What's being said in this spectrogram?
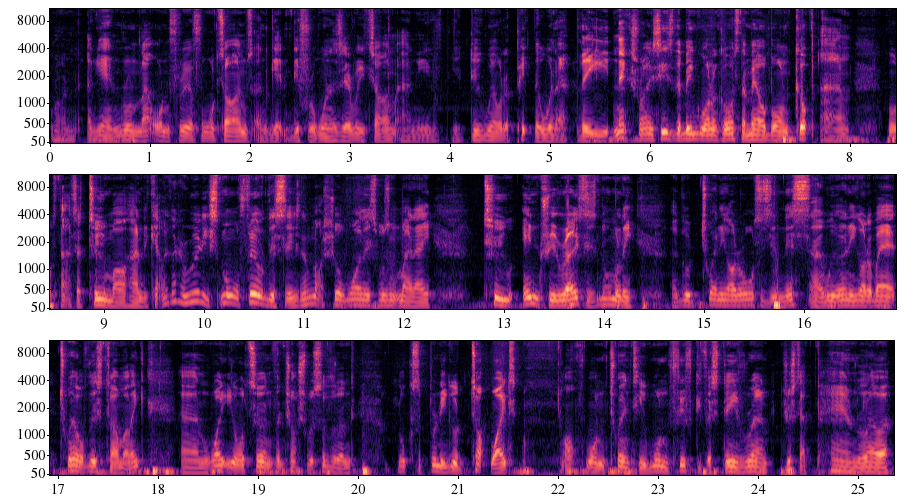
run again run that one three or four times and get different winners every time and you, you do well to pick the winner. The next race is the big one of course the melbourne cup and of course that's a two mile handicap. We've got a really small field this season. I'm not sure why this wasn't made a two entry race. There's normally a good 20 odd horses in this. Uh, we've only got about 12 this time i think and wait your turn for joshua sutherland. Looks a pretty good top weight off 120 150 for steve Wren, just a pound lower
